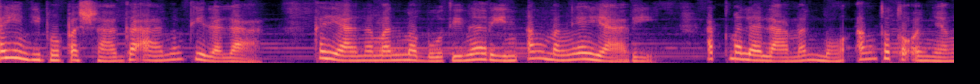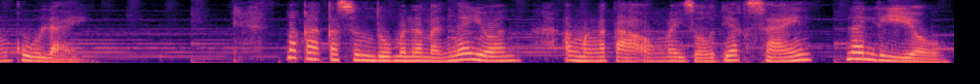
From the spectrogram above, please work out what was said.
ay hindi mo pa siya gaanong kilala, kaya naman mabuti na rin ang mangyayari at malalaman mo ang totoo niyang kulay. Makakasundo mo naman ngayon ang mga taong may zodiac sign na Leo.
